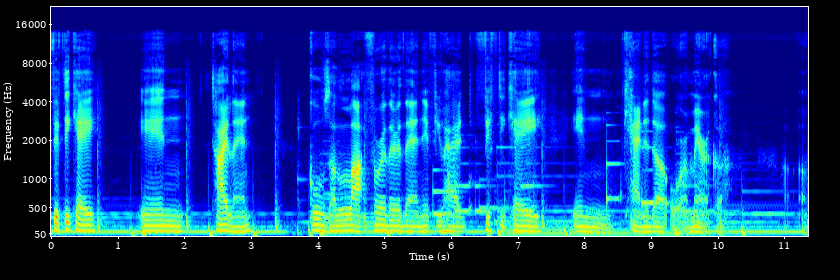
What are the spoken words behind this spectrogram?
50k in Thailand goes a lot further than if you had 50k in Canada or America. Um,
